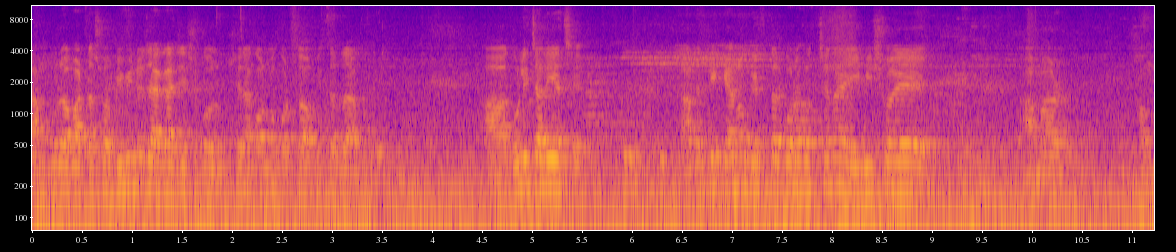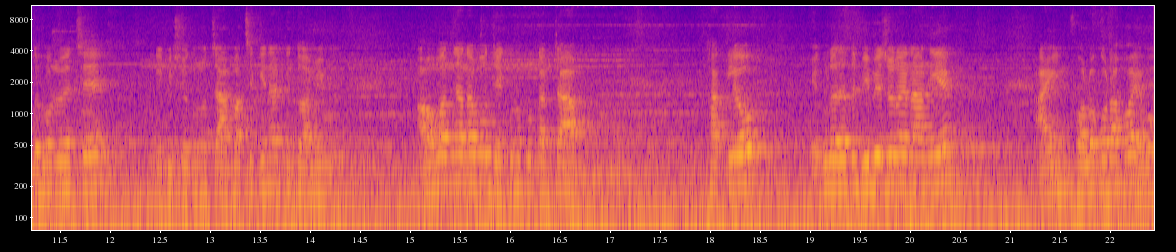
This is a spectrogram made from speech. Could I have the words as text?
রামপুরা বাড্ডা সহ বিভিন্ন জায়গায় যে সকল সেনা কর্মকর্তা, অফিসাররা গুলি চালিয়েছে, তাদেরকে কেন গ্রেফতার করা হচ্ছে না? এই বিষয়ে আমার সন্দেহ রয়েছে এই বিষয়ে কোনো চাপ আছে কিনা কিন্তু আমি আহ্বান জানাব যে কোনো প্রকার চাপ থাকলেও এগুলো যাতে বিবেচনায় না নিয়ে আইন ফলো করা হয় এবং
